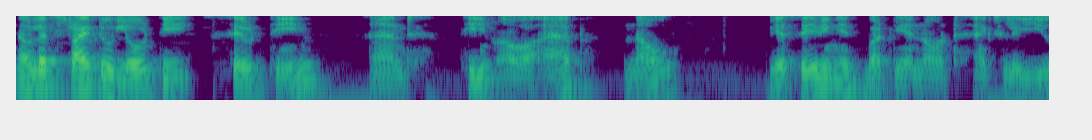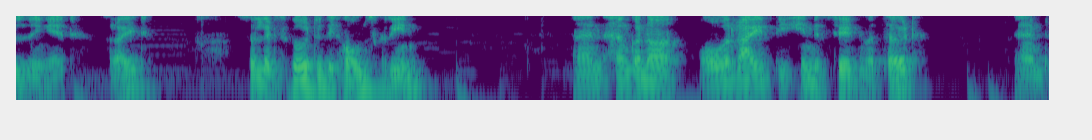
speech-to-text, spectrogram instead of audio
Now let's try to load the saved theme and theme our app. Now we are saving it but we are not actually using it right? So let's go to the home screen and I'm gonna override the init method and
